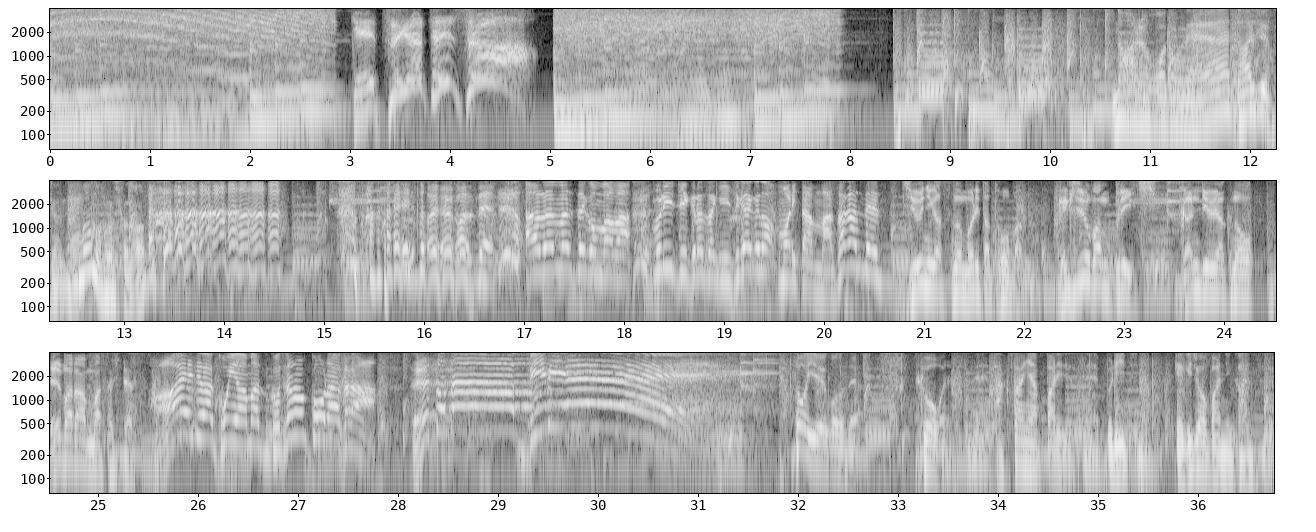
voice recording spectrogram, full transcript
月が天使なるほどね。大事ですよね。何の話かな？はいということで改めましてこんばんは。ブリーチ黒崎一学の森田正和です。12月の森田当番劇場版ブリーチ巌流役の江原正史です。はいでは今夜はまずこちらのコーナーから「ふつおた BBS」ということで今日はですねたくさんやっぱりですねブリーチの劇場版に関する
